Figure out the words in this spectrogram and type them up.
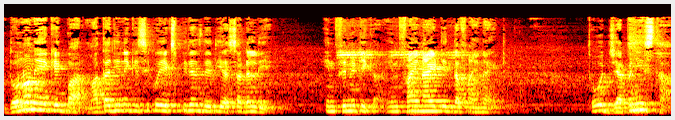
दोनों ने एक एक बार माता जी ने किसी को एक्सपीरियंस दे दिया सडनली इन्फिनिटी का इनफाइनाइट इन द फाइनाइट तो वो जैपनीज था।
